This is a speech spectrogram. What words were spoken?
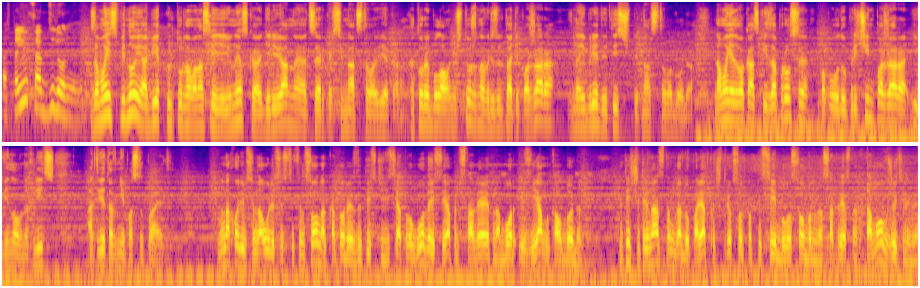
остаются обделенными. За моей спиной объект культурного наследия ЮНЕСКО – деревянная церковь 17 века, которая была уничтожена в результате пожара в ноябре 2015 года. На мои адвокатские запросы по поводу причин пожара и виновных лиц ответов не поступает. Мы находимся на улице Стефенсона, которая с 2010 года из себя представляет набор из ям и колдобин. В 2013 году порядка 400 подписей было собрано с окрестных домов жителями,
